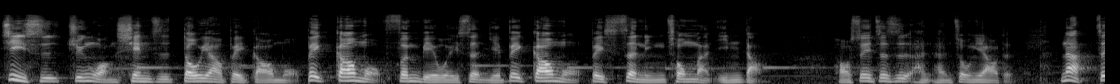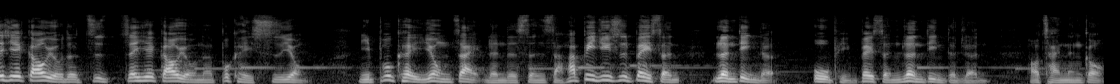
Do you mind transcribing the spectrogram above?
祭司、君王、先知都要被高某，被高某分别为圣，也被高某被圣灵充满引导。好，所以这是很很重要的。那这些高油的字，这些高油呢，不可以私用，你不可以用在人的身上，它必须是被神认定的物品，被神认定的人，好才能够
